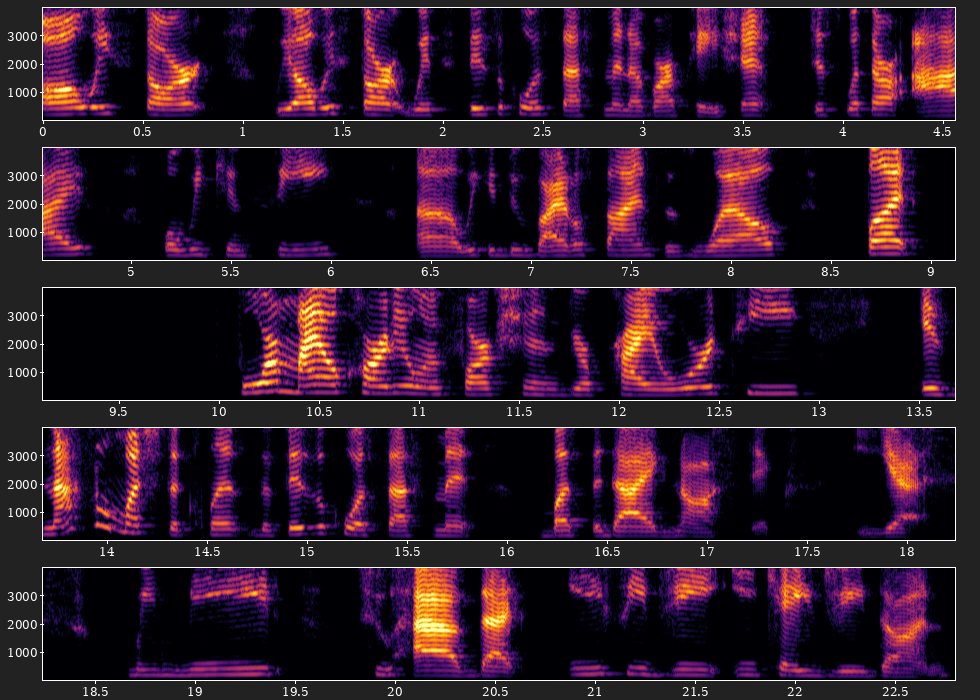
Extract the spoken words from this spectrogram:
always start we always start with physical assessment of our patient, just with our eyes, what we can see. Uh, we can do vital signs as well, but for myocardial infarction, your priority is not so much the cl- the physical assessment, but the diagnostics. Yes, we need to have that ECG, EKG done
